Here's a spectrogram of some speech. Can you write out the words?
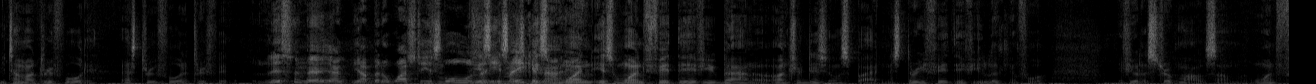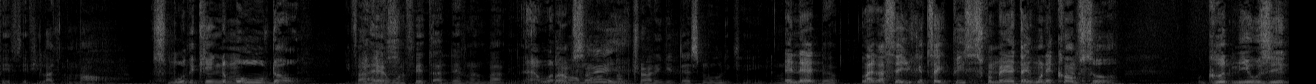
you talking about three forty? That's three forty, three fifty. Listen, man, y'all, y'all better watch these moves It's, that he's it's, it's, making. it's out here. one. It's one fifty if you buying an untraditional spot, and it's three fifty if you're looking for if you're in a strip mall or something. One fifty if you like in a mall. Smoothie King to move though. If I had one fifty, I'd definitely buy me one. That's what I'm saying. I'm, trying to get that Smoothie King. And that, belt. like I said, you can take pieces from everything. When it comes to good music,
